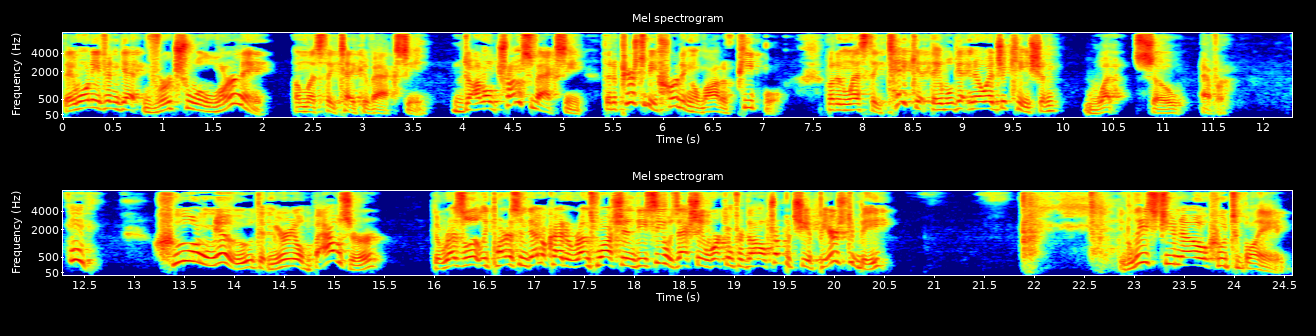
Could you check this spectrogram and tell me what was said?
They won't even get virtual learning unless they take a vaccine. Donald Trump's vaccine that appears to be hurting a lot of people. But unless they take it, they will get no education whatsoever. Hmm. Who knew that Muriel Bowser, the resolutely partisan Democrat who runs Washington, D.C., was actually working for Donald Trump, but she appears to be? At least you know who to blame.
